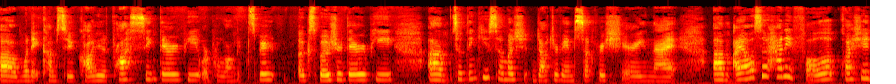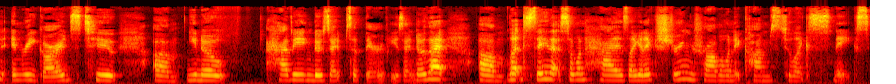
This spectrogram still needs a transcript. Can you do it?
um, when it comes to cognitive processing therapy or prolonged experience exposure therapy. Um, so thank you so much, Dr. Van Stolk, for sharing that. Um, I also had a follow up question in regards to, um, you know, having those types of therapies. I know that, um, let's say that someone has like an extreme trauma when it comes to like snakes,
